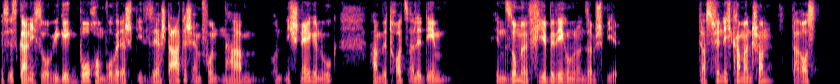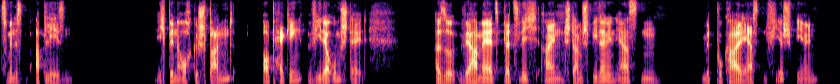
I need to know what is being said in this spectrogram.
es ist gar nicht so wie gegen Bochum, wo wir das Spiel sehr statisch empfunden haben und nicht schnell genug, haben wir trotz alledem in Summe viel Bewegung in unserem Spiel. Das finde ich, kann man schon daraus zumindest ablesen. Ich bin auch gespannt, ob Hacking wieder umstellt. Also, wir haben ja jetzt plötzlich einen Stammspieler in den ersten, mit Pokal ersten vier Spielen,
